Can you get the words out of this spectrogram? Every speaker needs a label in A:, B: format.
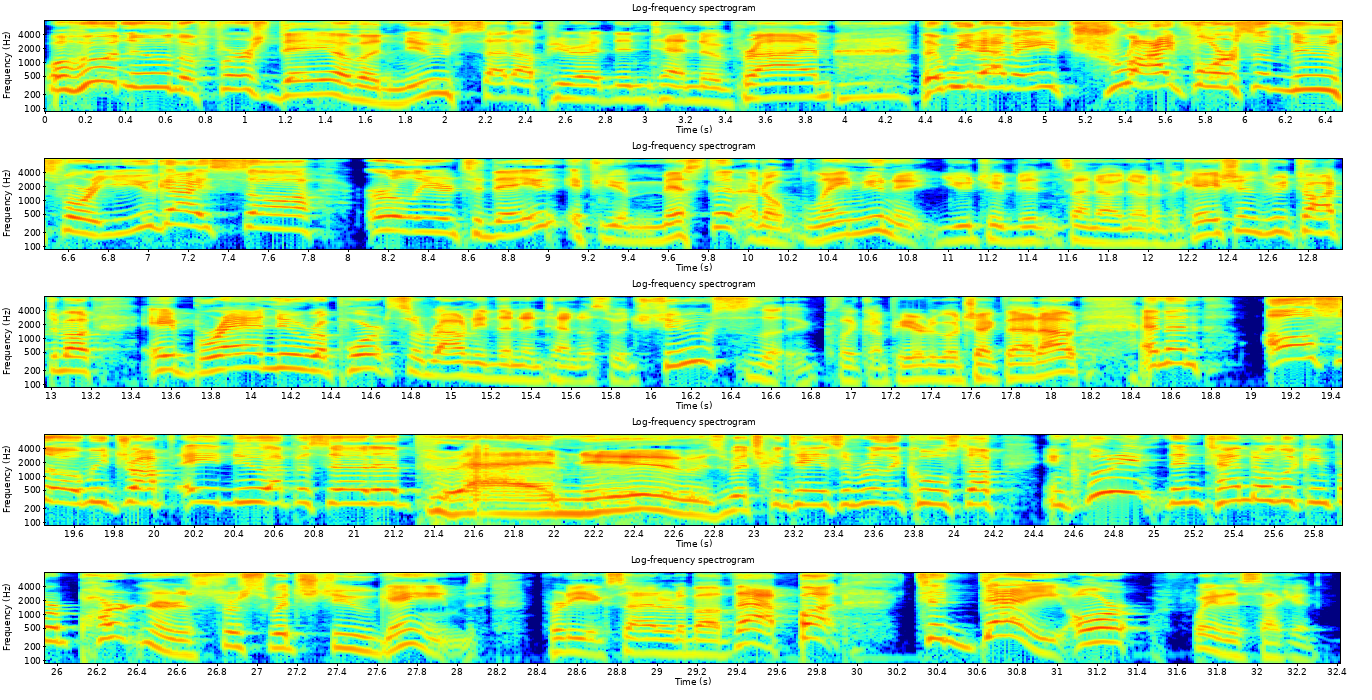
A: Well, who knew the first day of a new setup here at Nintendo Prime that we'd have a triforce of news for you? You guys saw earlier today. If you missed it, I don't blame you. YouTube didn't send out notifications. We talked about a brand new report surrounding the Nintendo Switch 2. So click up here to go check that out. And then also, we dropped a new episode of Prime News, which contains some really cool stuff, including Nintendo looking for partners for Switch 2 games. Pretty excited about that. But today, or wait a second,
